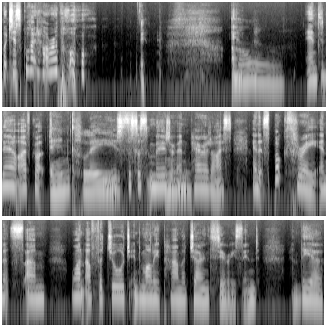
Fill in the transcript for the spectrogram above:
which is quite horrible. And- oh, And now I've got Ann Cleeves. yes, this is Murder in Paradise, and it's book three, and it's um, one of the George and Molly Palmer Jones series, and and they're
